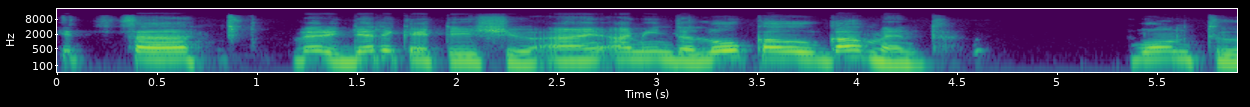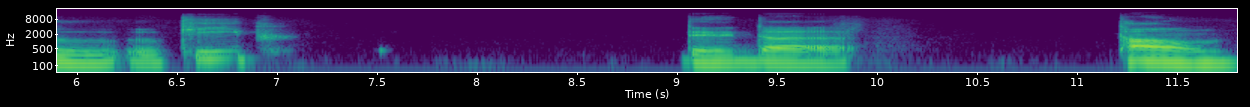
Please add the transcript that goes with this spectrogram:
it's a very delicate issue. I, I mean, the local government want to keep the, the town,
